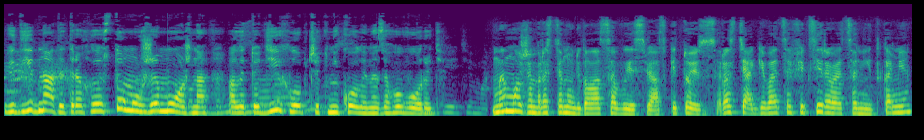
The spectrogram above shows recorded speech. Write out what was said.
Від'єднати трахеостому вже можна, але тоді хлопчик ніколи не заговорить. Ми можемо розтягнути голосові зв'язки, тобто розтягується, фіксується нитками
